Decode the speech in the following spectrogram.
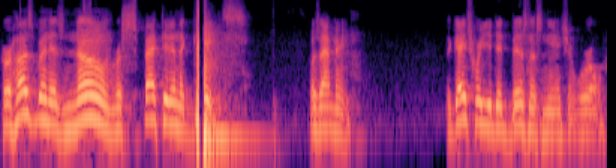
Her husband is known, respected in the gates. What does that mean? The gates where you did business in the ancient world.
